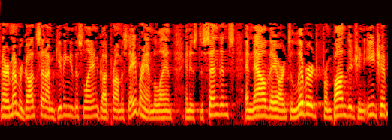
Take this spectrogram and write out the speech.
Now remember, God said, I'm giving you this land. God promised Abraham the land and his descendants, and now they are delivered from bondage in Egypt.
